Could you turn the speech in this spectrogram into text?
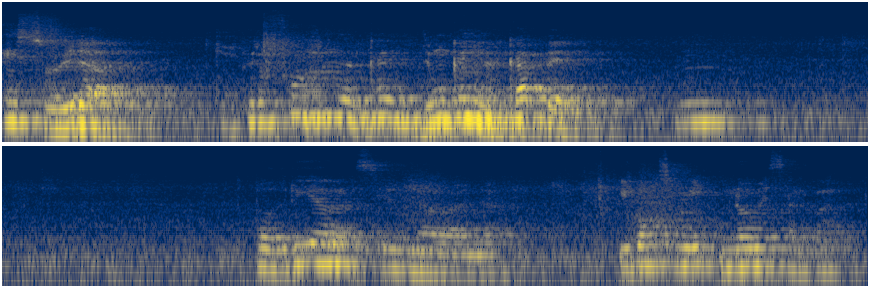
Eso era. ¿Qué? Pero fue un ruido de un caño de escape. Mm. Podría haber sido una bala. Y vos a mí no me salvaste.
